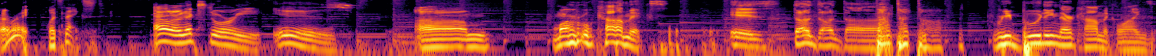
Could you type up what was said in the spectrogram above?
All right. what's next? And our next story is, um, Marvel Comics is dun dun dun, Dun, dun, dun. rebooting their comic lines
